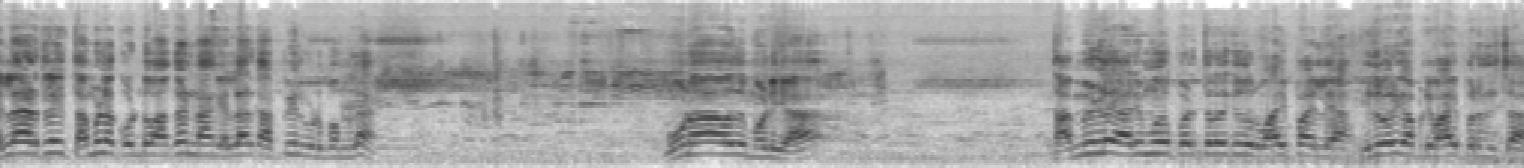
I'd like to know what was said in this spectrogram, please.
எல்லா இடத்துலையும் தமிழை கொண்டு வாங்கன்னு நாங்கள் எல்லாருக்கும் அப்பீல் கொடுப்போம்ல. மூணாவது மொழியாக தமிழை அறிமுகப்படுத்துறதுக்கு இது ஒரு வாய்ப்பா இல்லையா? இது வரைக்கும் அப்படி வாய்ப்பு இருந்துச்சா?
